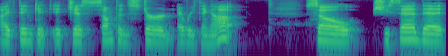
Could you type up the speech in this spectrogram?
I think it, it just something stirred everything up. So she said that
